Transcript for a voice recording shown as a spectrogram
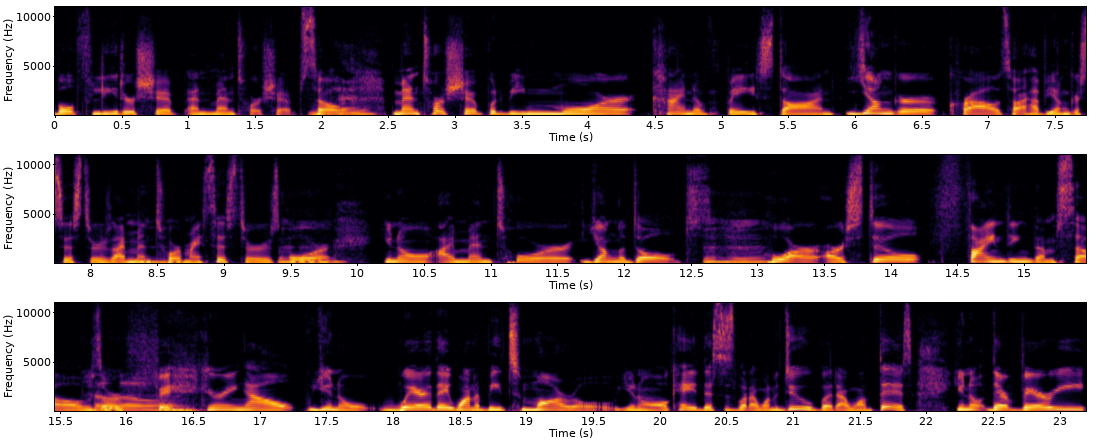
both leadership and mentorship. So Okay. mentorship would be more kind of based on younger crowds. So I have younger sisters. I Mm-hmm. mentor my sisters or you know, I mentor young adults Mm-hmm. who are are still finding themselves Hello. or figuring out, you know, where they want to be tomorrow. You know, okay, this is what I want to do, but I want this. You know, they're very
